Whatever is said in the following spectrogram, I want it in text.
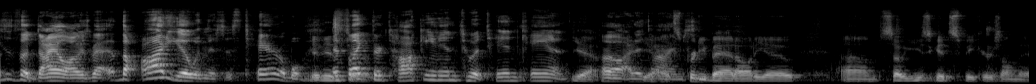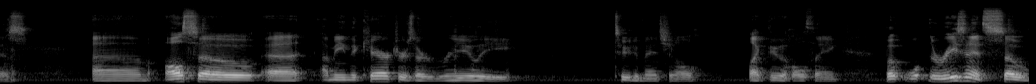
just the dialogue is bad. The audio in this is terrible. It is It's like they're talking into a tin can. Yeah, A lot of yeah, times. it's pretty bad audio. Um, so use good speakers on this. Um, also, uh, I mean, the characters are really two dimensional, like through the whole thing. But w- the reason it's so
